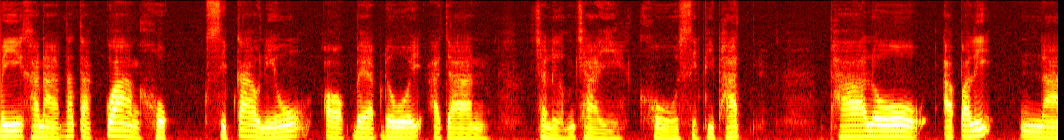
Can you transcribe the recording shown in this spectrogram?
มีขนาดหน้าตักกว้าง 69 นิ้วออกแบบโดยอาจารย์เฉลิมชัยโคสิทธิพัฒน์พาโลอปรินา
